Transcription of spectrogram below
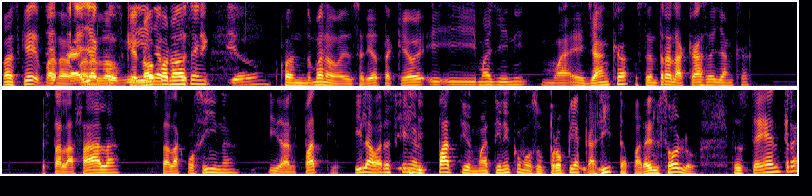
Ma, es que para, los que no conocen, cuando, bueno, eh, sería Takeo y, y Magini, ma, eh, Yanka, usted entra a la casa de Yanka, está la sala, está la cocina y da al patio. Y la verdad es que en el patio el ma tiene como su propia casita para él solo. Entonces usted entra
